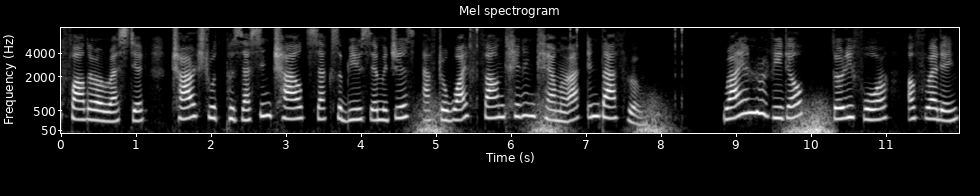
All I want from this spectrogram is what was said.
father arrested, charged with possessing child sex abuse images after wife found hidden camera in bathroom. Ryan Rovito, 34, of Redding,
